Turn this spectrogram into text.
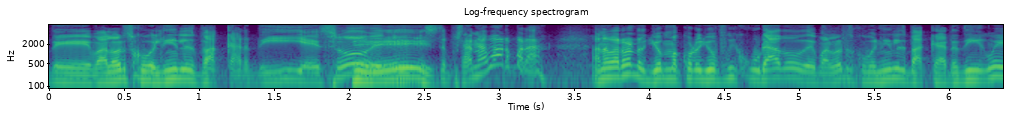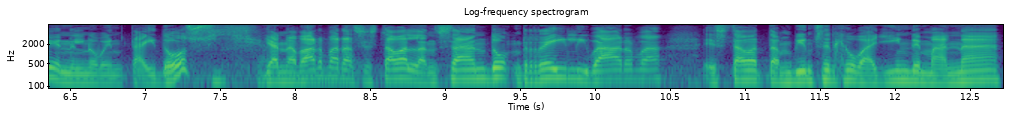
de valores juveniles Bacardí y eso, Sí. eh, este, pues Ana Bárbara. Ana Bárbara, yo me acuerdo, yo fui jurado de valores juveniles Bacardí, güey, en el 92. Y Ana Bárbara se estaba lanzando, Rayleigh Barba, estaba también Sergio Ballín de Maná,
